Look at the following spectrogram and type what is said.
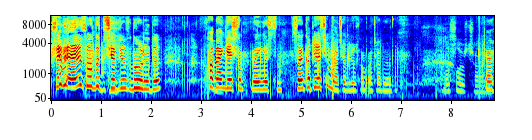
Semih en sonunda düşebiliyorsun orada. Ha ben geçtim. Ben geçtim. Sen kapıyı açayım mı? Açabiliyorsam açamıyorum. Nasıl açacağım? Heh.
